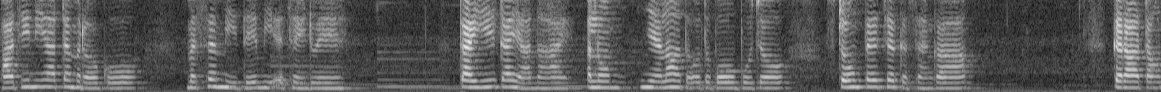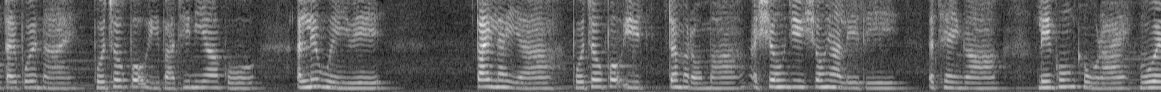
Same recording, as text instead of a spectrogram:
ဗာဂျီးနီးယားတပ်မတော်ကိုမဆက်မီသေးမီအချိန်တွင် တိုက်ရေးတိုက်ရ၌အလွန်ညံလာသောသဘောဗိုလ်ချုပ်စတုံးပဲချက်ကဆန်ကကရာတောင်တိုက်ပွဲ၌ဗိုလ်ချုပ်ပုတ်၏ဗာဂျီးနီးယားကို အလစ်ဝင်၍တိုက်လိုက်ရာဗိုလ်ချုပ်ပုတ်၏တက်မတော်မှာအရှုံးကြီးရှုံးရလေသည် အချိန်ကလင်ကွန်းကိုယ်တိုင်ငွေ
